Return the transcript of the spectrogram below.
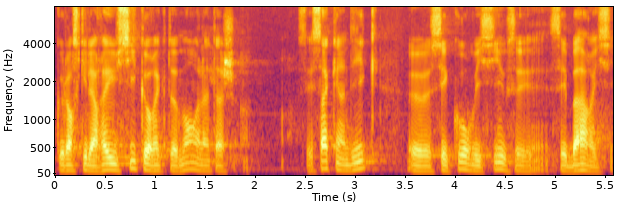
que lorsqu'il a réussi correctement à la tâche 1. C'est ça qu'indiquent euh, ces courbes ici, ou ces, ces barres ici.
